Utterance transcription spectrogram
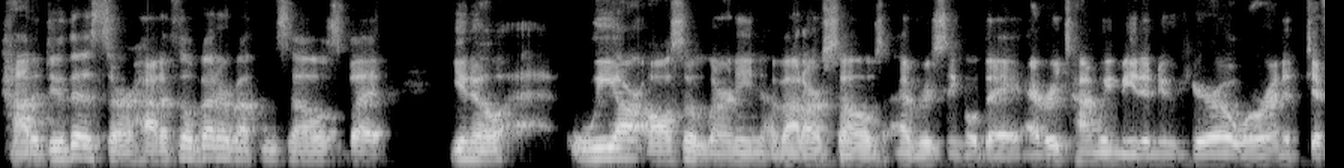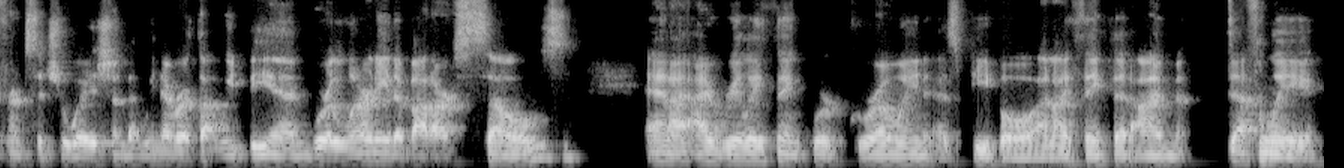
how to do this or how to feel better about themselves. But, you know, we are also learning about ourselves every single day. Every time we meet a new hero, we're in a different situation that we never thought we'd be in. We're learning about ourselves. And I, I really think we're growing as people. And I think that I'm definitely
